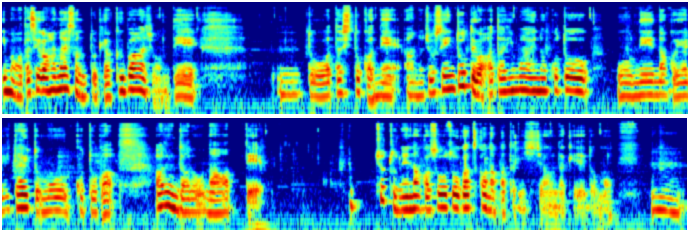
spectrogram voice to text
今私が話したのと逆バージョンでうんと私とかねあの女性にとっては当たり前のことをねなんかやりたいと思うことがあるんだろうなってちょっとねなんか想像がつかなかったりしちゃうんだけれども、うん、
